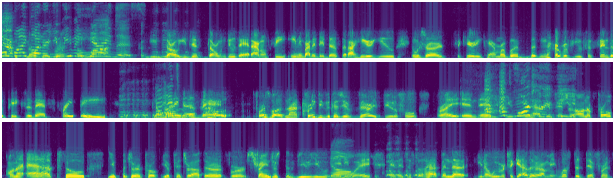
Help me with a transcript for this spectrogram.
Oh my no God, are you even A lot. hearing this? You don't. You just don't do that. I don't see anybody that does that. I hear you. It was your security camera, but the nerve of you to send a picture, that's creepy. Nobody does that. First of all, it's not creepy because you're very beautiful, right? And and you, More you have your picture on a pro on an app, so you put your pro, your picture out there for strangers to view you No. anyway. And it just so happened that you know we were together. I mean, what's the difference?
